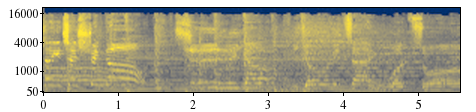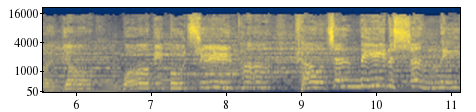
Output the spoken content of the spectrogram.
定的仰望神，一起宣告：只要有你在我左右，我必不惧怕。靠着你的神力，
